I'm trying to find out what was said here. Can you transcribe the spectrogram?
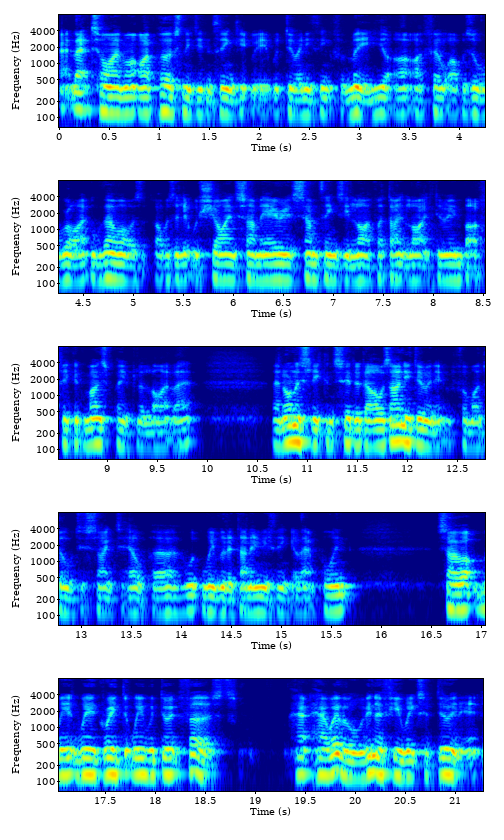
At that time, I, personally didn't think it, it, would do anything for me. I, I, felt I was all right, although I was I was a little shy in some areas, some things in life I don't like doing, but I figured most people are like that and honestly considered I was only doing it for my daughter's sake to help her. We would have done anything at that point. So uh, we, we agreed that we would do it first. However, within a few weeks of doing it,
